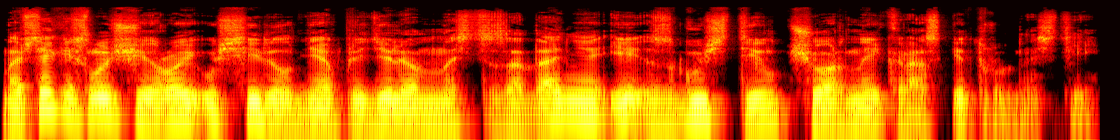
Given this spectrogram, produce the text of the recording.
На всякий случай Рой усилил неопределенность задания и сгустил черные краски трудностей.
